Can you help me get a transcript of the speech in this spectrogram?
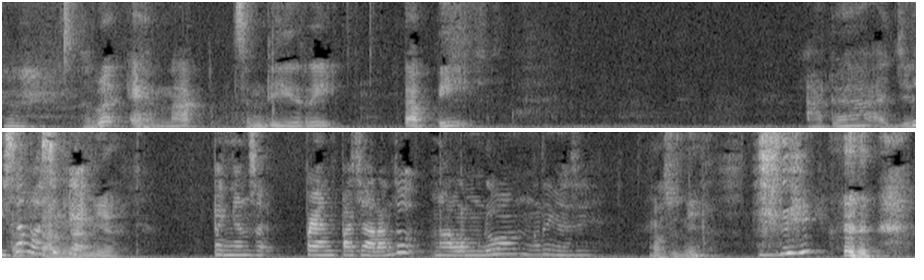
Hmm, sebenarnya enak sendiri. Tapi ada aja Bisa nggak sih kayak- pengen pengen pacaran tuh malam doang ngerti gak sih? Maksudnya?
